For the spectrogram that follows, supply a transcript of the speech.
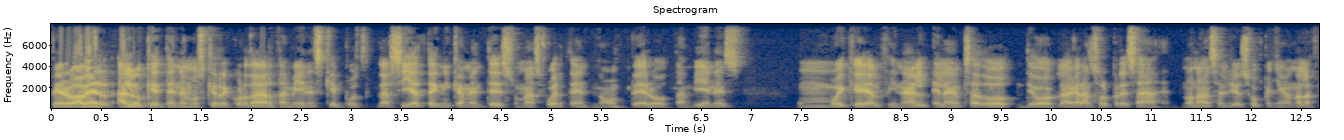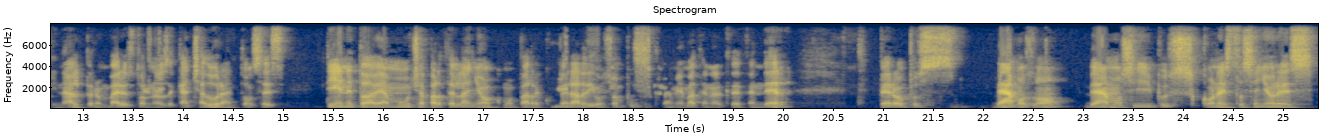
Pero a ver, algo que tenemos que recordar también es que pues la arcilla técnicamente es su más fuerte, ¿no? Pero también es un güey que al final el año pasado dio la gran sorpresa, no nada el US Open llegando a la final, pero en varios torneos de cancha dura. Entonces, tiene todavía mucha parte del año como para recuperar. Digo, son puntos que también va a tener que defender. Pero pues veamos, ¿no? Veamos y pues con estos señores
